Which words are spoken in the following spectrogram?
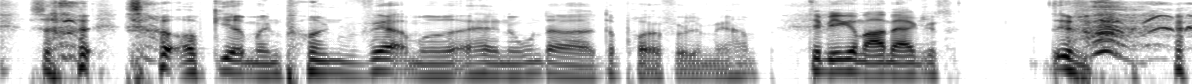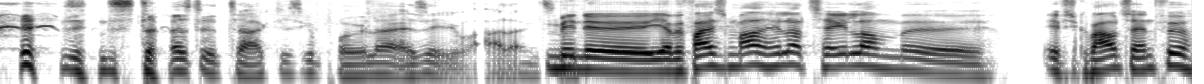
så, så opgiver man på en hver måde at have nogen, der, der prøver at følge med ham. Det virkede meget mærkeligt. Det var den største taktiske brøler, jeg har set i meget lang tid. Men øh, jeg vil faktisk meget hellere tale om øh, FC Københavns anfører,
